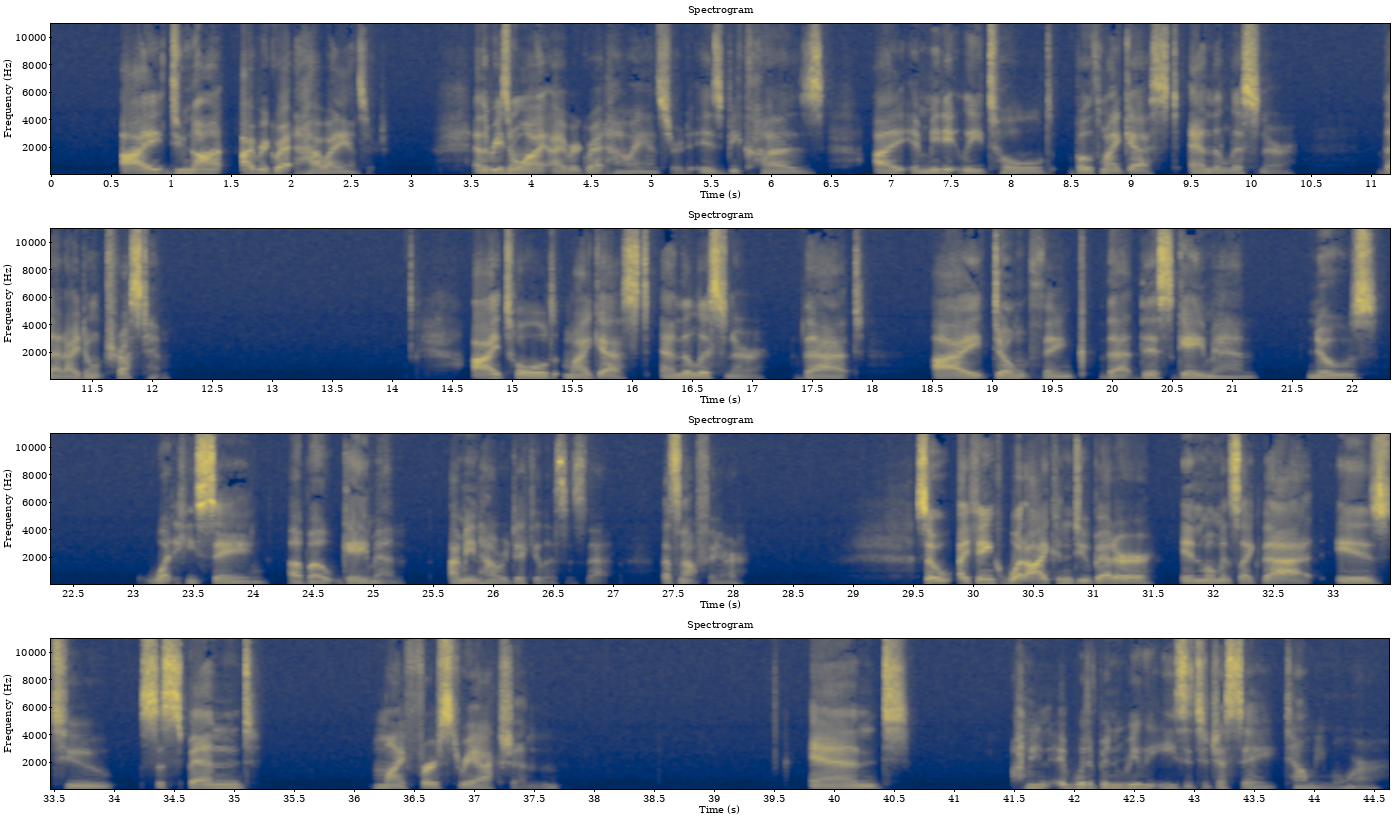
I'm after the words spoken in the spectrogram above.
I do not, I regret how I answered. And the reason why I regret how I answered is because I immediately told both my guest and the listener that I don't trust him. I told my guest and the listener that I don't think that this gay man knows what he's saying about gay men. I mean, how ridiculous is that? That's not fair. So I think what I can do better in moments like that is to suspend my first reaction. And I mean, it would have been really easy to just say, Tell me more.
